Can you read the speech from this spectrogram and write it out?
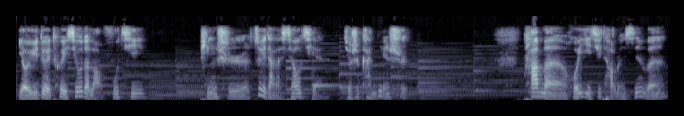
有一对退休的老夫妻，平时最大的消遣就是看电视。他们会一起讨论新闻，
